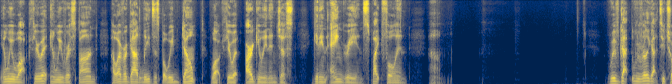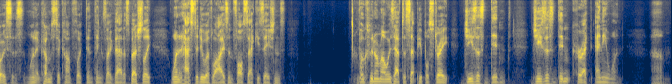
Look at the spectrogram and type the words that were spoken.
And we walk through it and we respond however God leads us, but we don't walk through it arguing and just getting angry and spiteful and um, we've got we really got two choices when it comes to conflict and things like that, especially when it has to do with lies and false accusations. Folks, we don't always have to set people straight. Jesus didn't. Jesus didn't correct anyone. Um,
